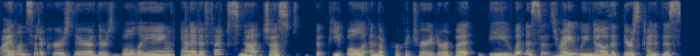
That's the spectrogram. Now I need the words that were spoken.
violence that occurs there, there's bullying, and it affects not just the people and the perpetrator, but the witnesses, right? We know that there's kind of this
